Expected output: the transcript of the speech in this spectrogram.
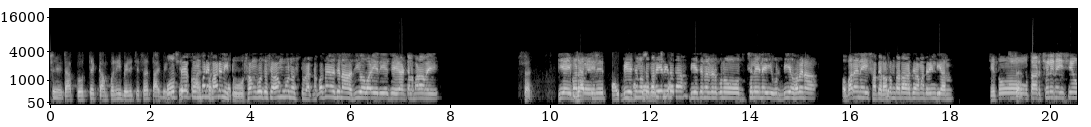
সেটা প্রত্যেক কোম্পানি বেড়েছে স্যার তাই বেড়েছে। প্রত্যেক কোম্পানি বাড়েনি তো। সঙ্গ দোষে অঙ্গ নষ্ট। একটা কথাই আছে না জিও বাড়িয়ে দিয়েছে এয়ারটেল বাড়াবে। স্যার টিআই বাড়াবে। বিএসএনএল তো বাড়িয়ে নেই দাদা। বিএসএনএল এর কোনো ছেলে নেই ওর বিয়ে হবে না। ও বাড়ে নেই। সাথে রতন টাটা আছে আমাদের ইন্ডিয়ান সে তো তার ছেলে নেই সেও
